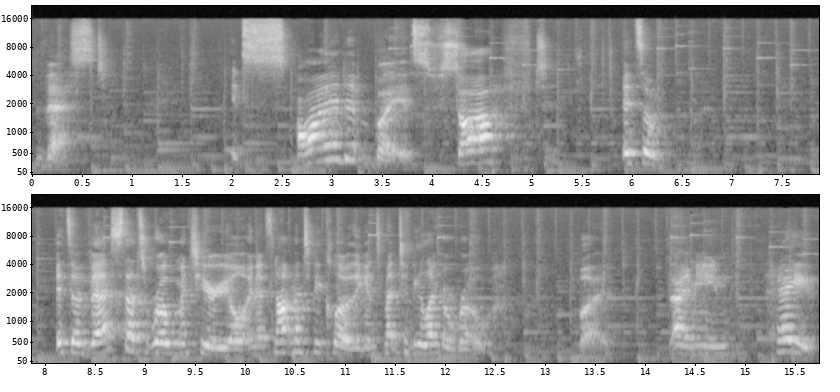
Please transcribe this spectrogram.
vest. It's odd, but it's soft. It's a, it's a vest that's robe material and it's not meant to be clothing, it's meant to be like a robe. But, I mean, hey,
